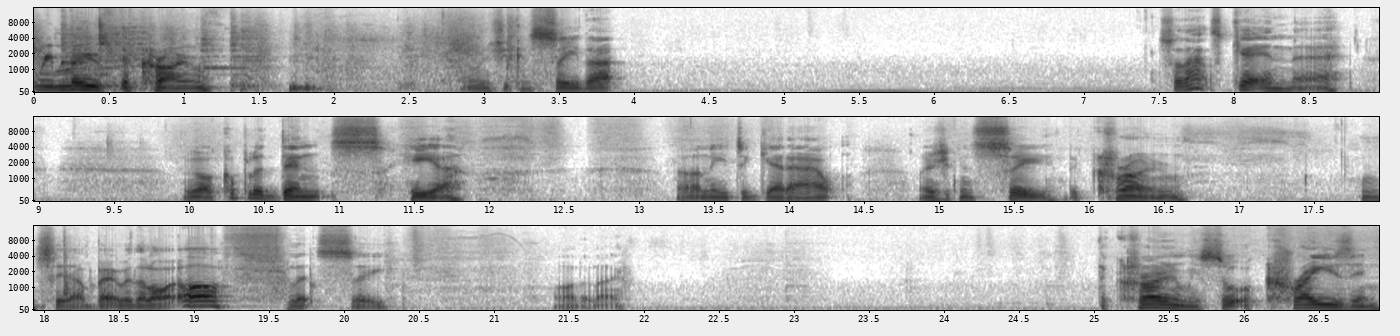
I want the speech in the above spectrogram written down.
removed the chrome, as you can see that. So that's getting there. We've got a couple of dents here that I need to get out. As you can see, the chrome, you can see that better with the light off. Let's see. I don't know the chrome is sort of crazing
